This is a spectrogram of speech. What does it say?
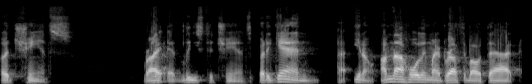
a chance, right? At least a chance. But again, uh, you know, I'm not holding my breath about that.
